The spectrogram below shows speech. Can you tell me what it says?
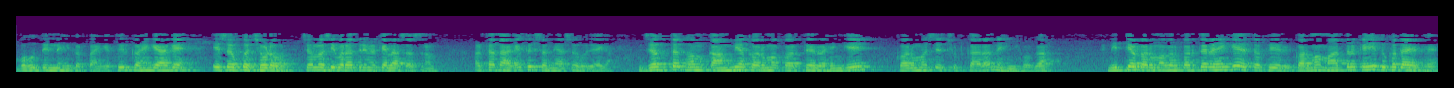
बहुत दिन नहीं कर पाएँगे। फिर कहेंगे आगे, ये सबको छोड़ो। चलो शिवरात्रि में कैलाश आश्रम। अर्थात आगे फिर संन्यास हो जाएगा। जब तक हम काम्य कर्म करते रहेंगे, कर्म से छुटकारा नहीं होगा। नित्य कर्म अगर करते रहेंगे तो फिर कर्म मात्र के ही दुखदायक है।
